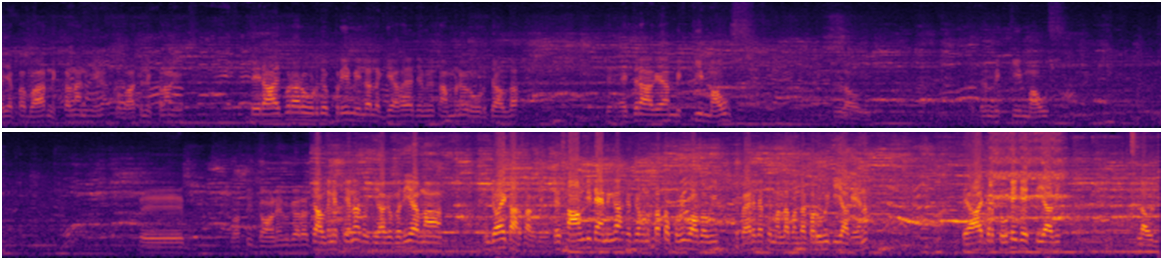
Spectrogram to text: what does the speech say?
ਹਜੇ ਆਪਾਂ ਬਾਹਰ ਨਿਕਲਣਾ ਨਹੀਂ ਹੈਗਾ ਬਾਅਦ ਚ ਨਿਕਲਾਂਗੇ। ਤੇ ਰਾਜਪੁਰਾ ਰੋਡ ਦੇ ਉੱਪਰ ਹੀ ਮੇਲਾ ਲੱਗਿਆ ਹੋਇਆ ਜਿਵੇਂ ਸਾਹਮਣੇ ਰੋਡ ਚੱਲਦਾ। ਤੇ ਇੱਧਰ ਆ ਗਿਆ ਮਿੱਕੀ ਮਾਊਸ ਲਓ ਵੀ ਇੱਧਰ ਮਿੱਕੀ ਮਾਊਸ ਤੇ ਬਾਕੀ ਗਾਣੇ ਵਗੈਰਾ ਚੱਲਦੇ ਨੇ ਇੱਥੇ ਨਾ, ਤੁਸੀਂ ਆ ਕੇ ਵਧੀਆ ਆਪਣਾ ਇੰਜੋਏ ਕਰ ਸਕਦੇ ਹੋ। ਤੇ ਸ਼ਾਮ ਦੀ ਟਾਈਮਿੰਗ ਆ, ਕਿਉਂਕਿ ਹੁਣ ਤਾਂ ਧੁੱਪ ਵੀ ਬਹੁਤ ਹੋ ਗਈ। ਦੁਪਹਿਰ ਤੱਕ ਮਤਲਬ ਬੰਦਾ ਕਰੂ ਵੀ ਕੀ ਆ ਕੇ ਨਾ? ਤੇ ਆ ਇੱਧਰ ਛੋਟੀ ਕਿਸ਼ਤੀ ਆ ਗਈ। ਲਓ ਜੀ।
